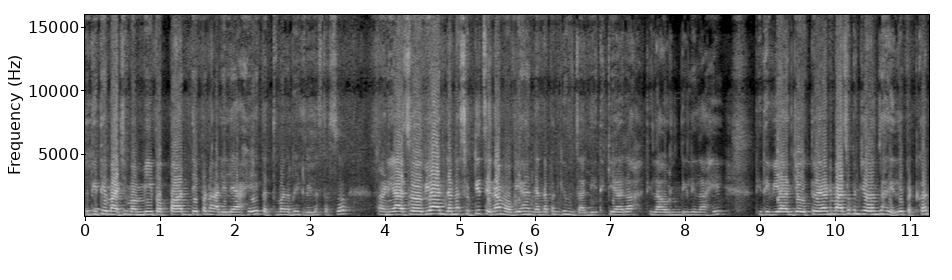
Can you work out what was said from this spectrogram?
तर तिथे माझी मम्मी पप्पा आणि ते पण आलेले आहे. तर तुम्हाला भेटवेलच तसं. आणि आज विहान सुट्टीच आहे ना मग विहान पण घेऊन चालली इथे कियारा तिला आवरून दिलेलं आहे. तिथे विहान जेवतोय आणि माझं पण जेवण झालेलं आहे पटकन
